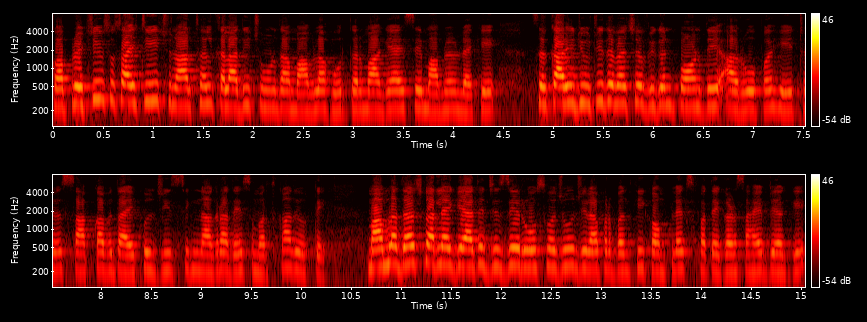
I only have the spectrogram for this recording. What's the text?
ਕੋਆਪਰੇਟਿਵ ਸੁਸਾਇਟੀ ਚੁਨਾਰਥਲ ਕਲਾ ਦੀ ਚੋਣ ਦਾ ਮਾਮਲਾ ਹੋਰ ਗਰਮਾ ਗਿਆ ਇਸੇ ਮਾਮਲੇ ਨੂੰ ਲੈ ਕੇ ਸਰਕਾਰੀ ਡਿਊਟੀ ਦੇ ਵਿੱਚ ਵਿਗਨ ਪਾਉਣ ਦੇ ਆਰੋਪ ਹੇਠ ਸਾਬਕਾ ਵਿਧਾਇਕ ਕੁਲਜੀਤ ਸਿੰਘ ਨਾਗਰਾ ਦੇ ਸਮਰਥਕਾਂ ਦੇ ਉੱਤੇ ਮਾਮਲਾ ਦਰਜ ਕਰ ਲਿਆ ਗਿਆ ਤੇ ਜਿਸ ਦੇ ਰੋਸ ਵਜੋਂ ਜ਼ਿਲ੍ਹਾ ਪ੍ਰਬੰਧਕੀ ਕੰਪਲੈਕਸ ਫਤਿਹਗੜ੍ਹ ਸਾਹਿਬ ਦੇ ਅੱਗੇ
